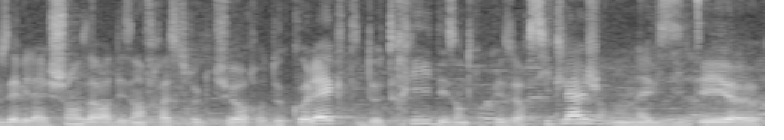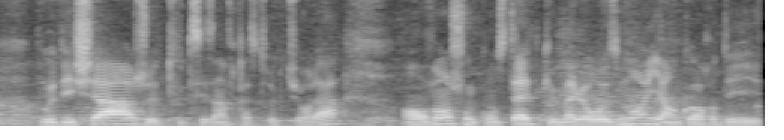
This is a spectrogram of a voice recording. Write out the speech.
Vous avez la chance d'avoir des infrastructures de collecte, de tri, des entreprises de recyclage. On a visité euh, vos décharges, toutes ces infrastructures-là. En revanche, on constate que malheureusement, il y a encore des,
